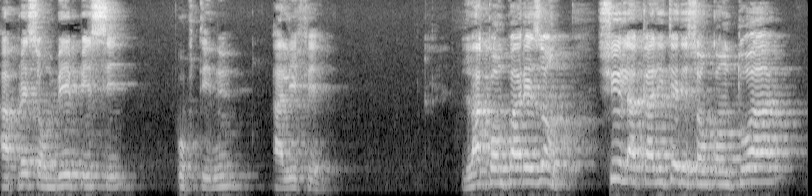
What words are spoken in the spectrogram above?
après son BPC obtenu à l'IFER. La comparaison sur la qualité de son comptoir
